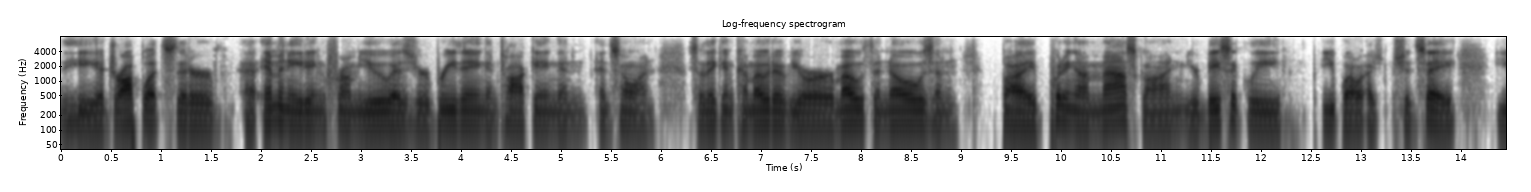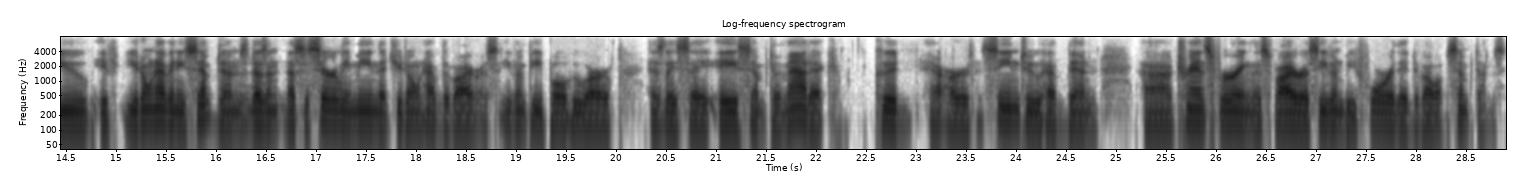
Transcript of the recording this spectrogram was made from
the uh, droplets that are uh, emanating from you as you're breathing and talking and, and so on. So they can come out of your mouth and nose and by putting a mask on, you're basically you, well, I should say, you if you don't have any symptoms doesn't necessarily mean that you don't have the virus. Even people who are, as they say, asymptomatic could are seen to have been uh, transferring this virus even before they develop symptoms.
